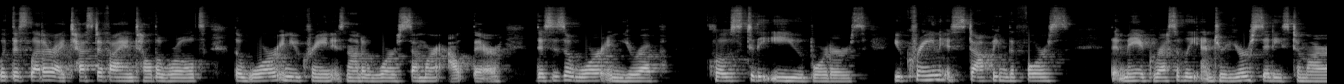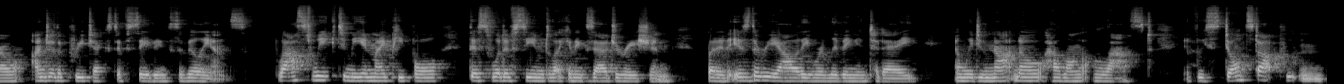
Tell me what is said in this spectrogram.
With this letter, I testify and tell the world the war in Ukraine is not a war somewhere out there. This is a war in Europe, close to the EU borders. Ukraine is stopping the force that may aggressively enter your cities tomorrow under the pretext of saving civilians. Last week, to me and my people, this would have seemed like an exaggeration, but it is the reality we're living in today, and we do not know how long it will last. If we don't stop Putin,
